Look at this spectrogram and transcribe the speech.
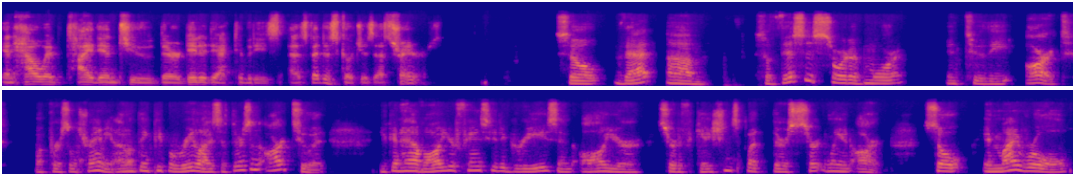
and how it tied into their day-to-day activities as fitness coaches, as trainers. So that um, so this is sort of more into the art of personal training. I don't think people realize that there's an art to it. You can have all your fancy degrees and all your certifications, but there's certainly an art. So in my role,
